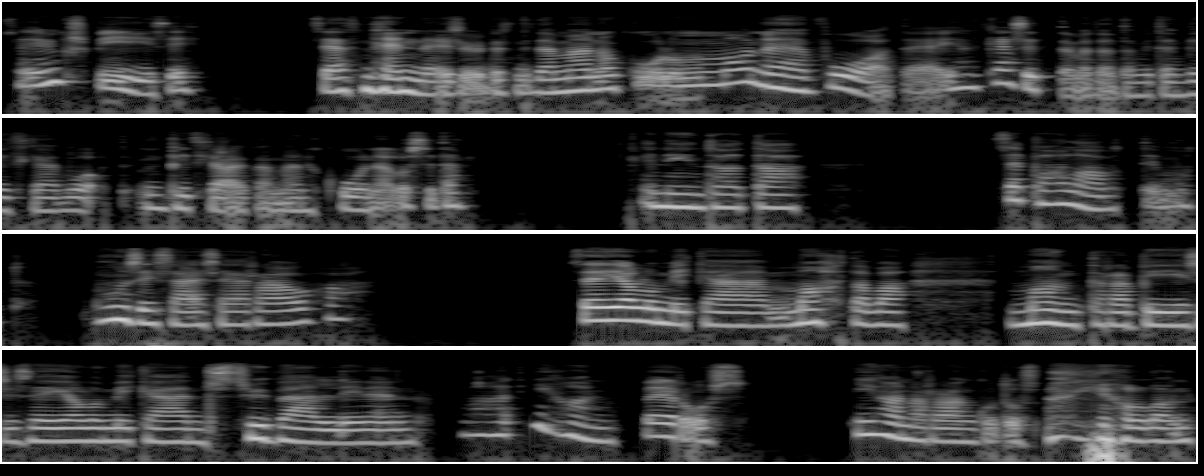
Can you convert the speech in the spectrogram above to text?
Se yksi biisi sieltä menneisyydestä, mitä mä en ole kuullut moneen vuoteen. Ihan käsittämätöntä, miten pitkään, vuot- pitkään aikaa mä en kuunnellut sitä. Niin tota, se palautti mut mun sisäiseen rauhaan. Se ei ollut mikään mahtava mantrabiisi, se ei ollut mikään syvällinen, vaan ihan perus, ihana rankutus, jolloin,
